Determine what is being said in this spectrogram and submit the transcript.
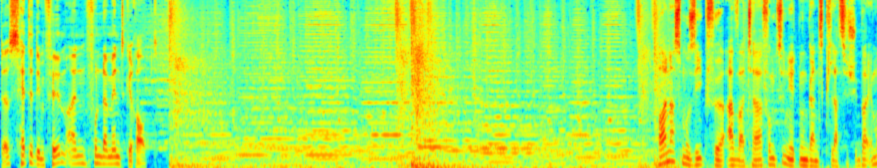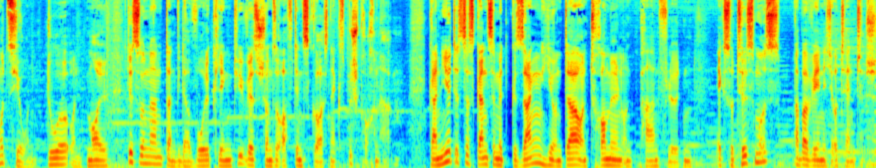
das hätte dem Film ein Fundament geraubt. Horners Musik für Avatar funktioniert nun ganz klassisch über Emotionen. Dur und Moll, dissonant, dann wieder wohlklingend, wie wir es schon so oft in Scoresnacks besprochen haben. Garniert ist das Ganze mit Gesang hier und da und Trommeln und Panflöten. Exotismus, aber wenig authentisch.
